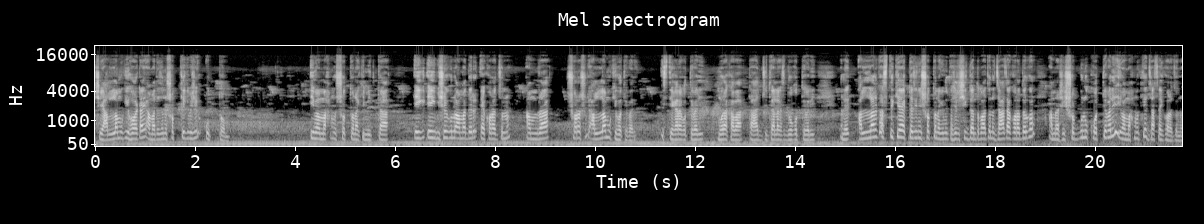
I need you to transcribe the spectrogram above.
সেই আল্লামুখী হওয়াটাই আমাদের জন্য সবথেকে বেশি উত্তম। ইমাম মাহমুদ সত্য নাকি মিথ্যা? এই এই বিষয়গুলো আমাদের এ করার জন্য আমরা সরাসরি আল্লামুখী হতে পারি। ইস্তেকারা করতে পারি, মোরা খাবা তাহার জুতে আল্লাহর কাছে দোয়া করতে পারি। মানে আল্লাহর কাছ থেকে একটা জিনিস সত্য নাকি মিথ্যা সেটা সিদ্ধান্ত পাওয়ার জন্য যা যা করা দরকার, আমরা সেই সবগুলো করতে পারি এবং মাহমুদকে যাচাই করার জন্য।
